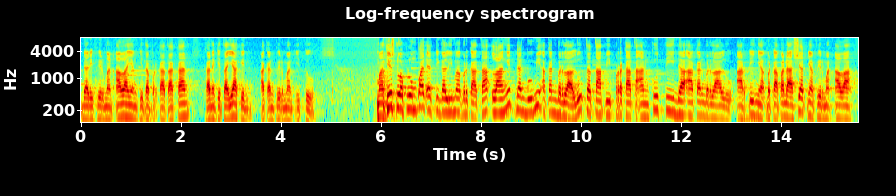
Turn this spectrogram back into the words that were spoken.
dari firman Allah yang kita perkatakan karena kita yakin akan firman itu. Matius 24 ayat 35 berkata, Langit dan bumi akan berlalu tetapi perkataanku tidak akan berlalu. Artinya betapa dahsyatnya firman Allah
